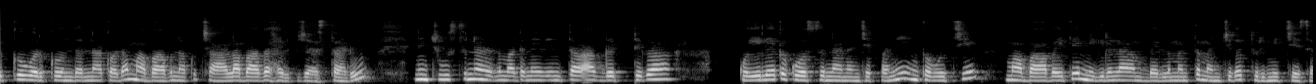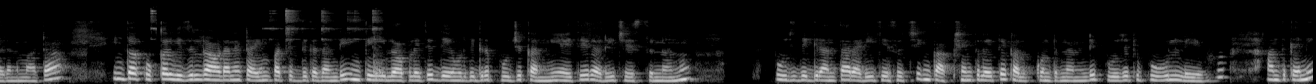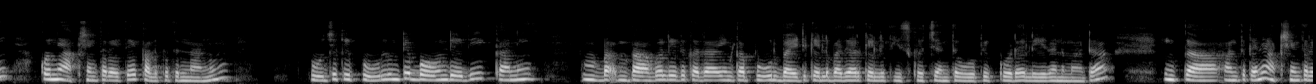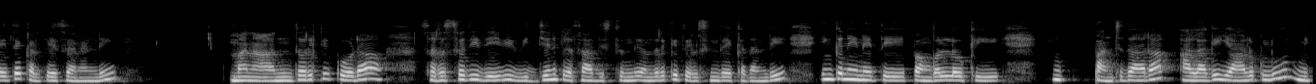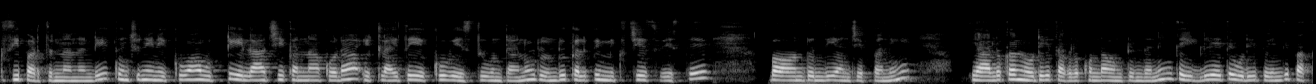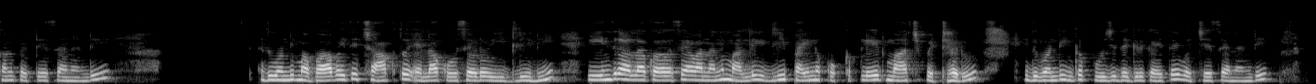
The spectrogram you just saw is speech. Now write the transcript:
ఎక్కువ వర్క్ ఉందన్నా కూడా మా బాబు నాకు చాలా బాగా హెల్ప్ చేస్తాడు. నేను చూస్తున్నాను అనమాట నేను ఇంత గట్టిగా కొయ్యలేక కోస్తున్నానని చెప్పని ఇంకా వచ్చి మా బాబు అయితే మిగిలిన బెల్లం అంతా మంచిగా తురిమిచ్చేసాడనమాట ఇంకా కుక్కర్ విజిల్ రావడానికి టైం పట్టుద్ది కదండి. ఇంకా ఈ లోపలైతే దేవుడి దగ్గర పూజకు అన్నీ అయితే రెడీ చేస్తున్నాను. పూజ దగ్గర అంతా రెడీ చేసి వచ్చి ఇంకా అక్షంతలు అయితే కలుపుకుంటున్నానండి. పూజకి పువ్వులు లేవు. అందుకని కొన్ని అక్షంతలు అయితే కలుపుతున్నాను. పూజకి పువ్వులు ఉంటే బాగుండేది కానీ బా బాగోలేదు కదా. ఇంకా పువ్వులు బయటికి వెళ్ళి బజార్కి వెళ్ళి తీసుకొచ్చేంత ఓపిక కూడా లేదనమాట. ఇంకా అందుకని అక్షంతలు అయితే కలిపేశానండి. మన అందరికీ కూడా సరస్వతీదేవి విద్యను ప్రసాదిస్తుంది. అందరికీ తెలిసిందే కదండి. ఇంకా నేనైతే పొంగల్లోకి పంచదార అలాగే యాలకులు మిక్సీ పడుతున్నానండి. కొంచెం నేను ఎక్కువ ఉట్టి ఇలాచీ కన్నా కూడా ఇట్లా అయితే ఎక్కువ వేస్తూ ఉంటాను. రెండు కలిపి మిక్స్ చేసి వేస్తే బాగుంటుంది అని చెప్పని యాలకులు నోటికి తగలకుండా ఉంటుందని. ఇంకా ఇడ్లీ అయితే ఉడిగిపోయింది పక్కన పెట్టేశానండి. అదిగోండి మా బాబు అయితే చాకుతో ఎలా కోసాడో ఇడ్లీని. ఏంద్ర అలా కోసావనని మళ్ళీ ఇడ్లీ పైన ఒక్కొక్క ప్లేట్ మార్చి పెట్టాడు. ఇదిగోండి ఇంకా పూజ దగ్గరికి అయితే వచ్చేసానండి.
